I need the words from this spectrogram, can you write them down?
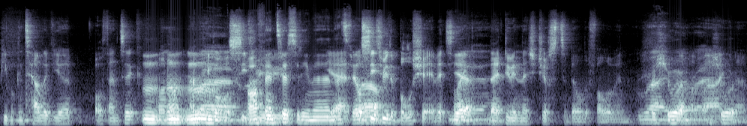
people can tell if you're authentic Mm, or not, mm, and mm. people will see through, authenticity, man. Yeah, that's they'll see through the bullshit if it's Yeah. like Yeah. they're doing this just to build a following. right, sure, right, right. blah, blah, sure. you know.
